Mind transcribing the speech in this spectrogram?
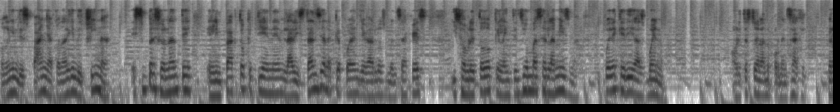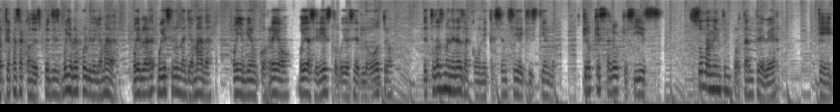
con alguien de España, con alguien de China. Es impresionante el impacto que tienen, la distancia a la que pueden llegar los mensajes y sobre todo que la intención va a ser la misma. Puede que digas, bueno, ahorita estoy hablando por mensaje, pero ¿qué pasa cuando después dices, voy a hablar por videollamada, voy a hablar, voy a hacer una llamada, voy a enviar un correo, voy a hacer esto, voy a hacer lo otro? De todas maneras la comunicación sigue existiendo. Creo que es algo que sí es sumamente importante de ver, que,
